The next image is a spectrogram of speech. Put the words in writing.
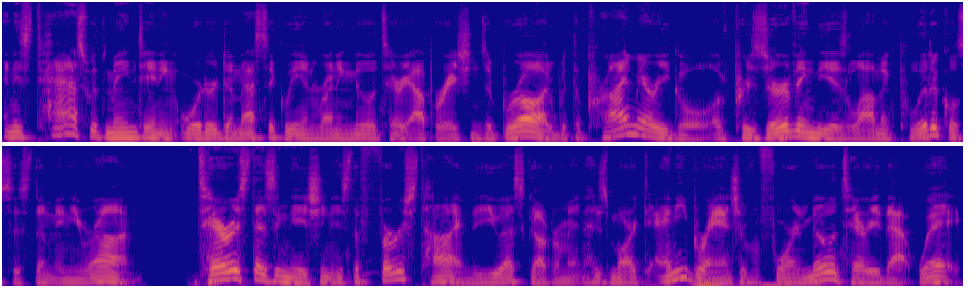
and is tasked with maintaining order domestically and running military operations abroad with the primary goal of preserving the Islamic political system in Iran. Terrorist designation is the first time the U.S. government has marked any branch of a foreign military that way.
